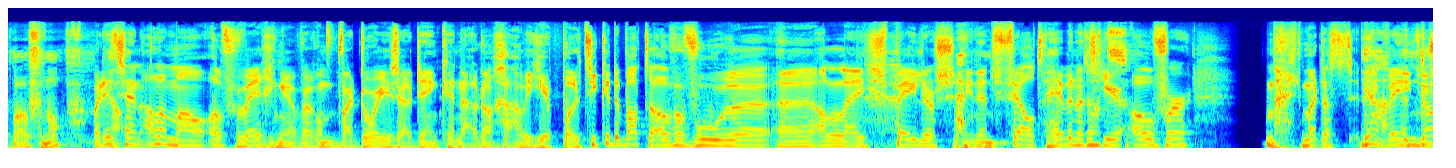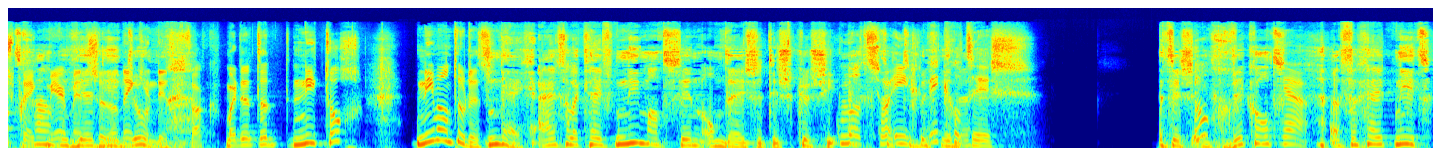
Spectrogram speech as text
bovenop. Maar dit ja. zijn allemaal overwegingen waarom, waardoor je zou denken, nou dan gaan we hier politieke debatten over voeren. allerlei spelers en in het veld hebben het hier over. Maar, maar dat, ja, ik weet niet, u spreekt meer mensen dan doen. ik in dit vak. Maar dat, dat niet toch? Niemand doet het. Nee, eigenlijk heeft niemand zin om deze discussie. Omdat het zo ingewikkeld is. Het is Toch? ingewikkeld. Ja. Uh, vergeet niet,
